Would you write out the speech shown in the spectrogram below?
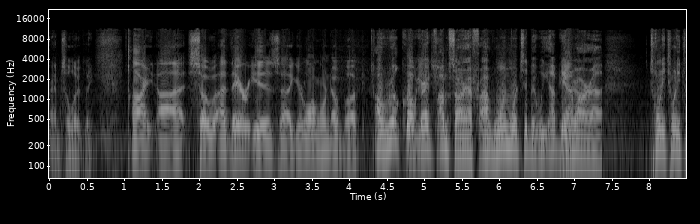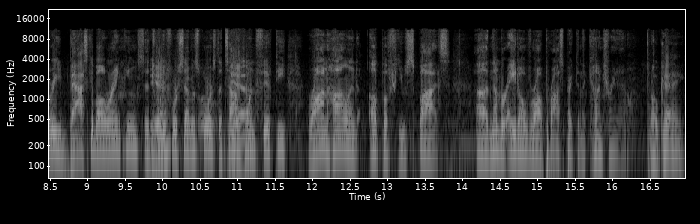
absolutely. All right, uh, so uh, there is uh, your Longhorn notebook. Oh, real quick, oh, Craig. Yes. I'm sorry. I, I, one more tidbit. We updated yep. our uh, 2023 basketball rankings at 24 7 Sports, the top yeah. 150. Ron Holland up a few spots, uh, number eight overall prospect in the country now. Okay.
